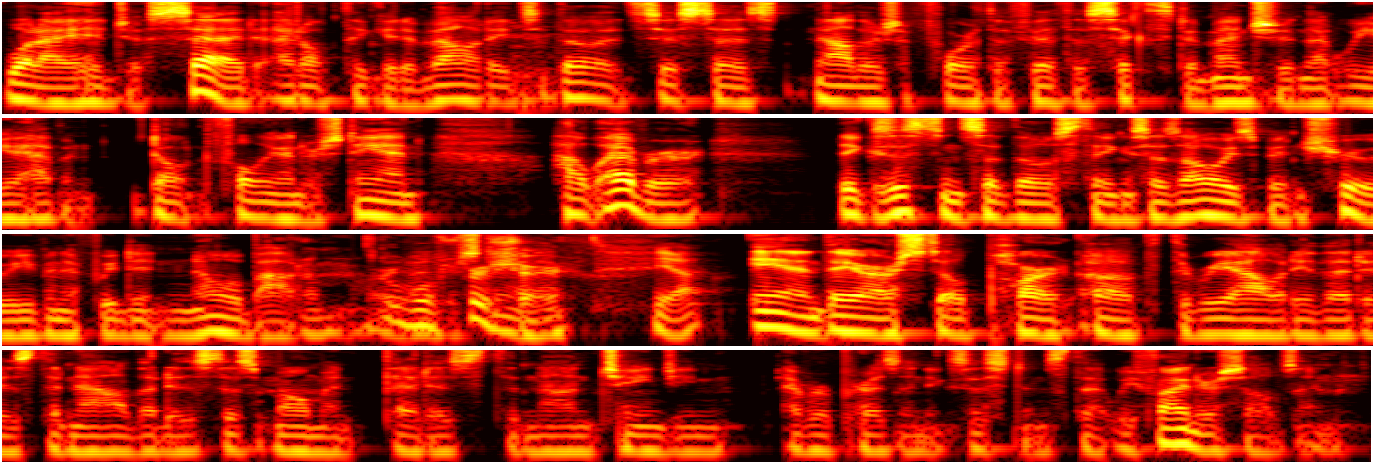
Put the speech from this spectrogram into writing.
what I had just said. I don't think it invalidates it though. It just says now there's a fourth, a fifth, a sixth dimension that we haven't don't fully understand. However, the existence of those things has always been true, even if we didn't know about them. Or Well, for sure. them. Yeah. And they are still part of the reality that is the now, that is this moment, that is the non-changing, ever-present existence that we find ourselves in.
